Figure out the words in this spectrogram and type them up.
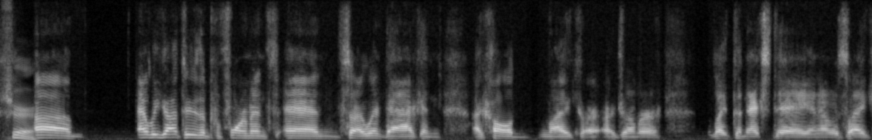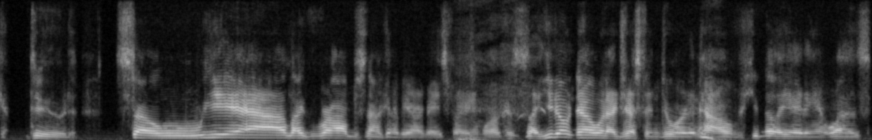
Sure. Um, and we got through the performance, and so I went back and I called Mike, our, our drummer, like the next day, and I was like, "Dude, so yeah, like Rob's not going to be our bass player anymore because like you don't know what I just endured and how humiliating it was."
